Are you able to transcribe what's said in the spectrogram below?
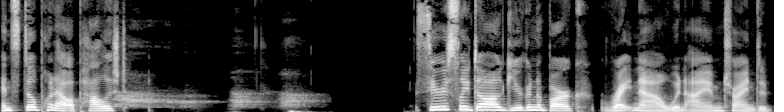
and still put out a polished. Seriously, dog, you're going to bark right now when I am trying to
